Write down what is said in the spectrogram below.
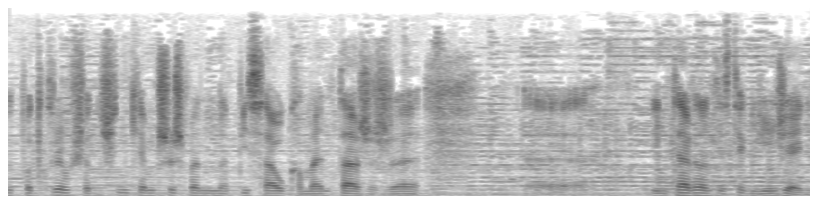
e, pod którymś odcinkiem Krzyszman napisał komentarz, że e, internet jest jak więzienie.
